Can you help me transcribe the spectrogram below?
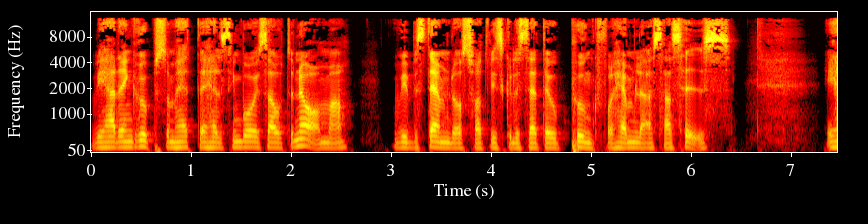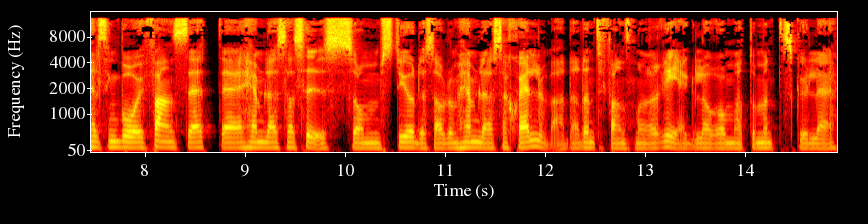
Vi hade en grupp som hette Helsingborgs Autonoma och vi bestämde oss för att vi skulle sätta upp Punk för hemlösas hus. I Helsingborg fanns ett eh, hemlösas hus som styrdes av de hemlösa själva, där det inte fanns några regler om att de inte skulle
